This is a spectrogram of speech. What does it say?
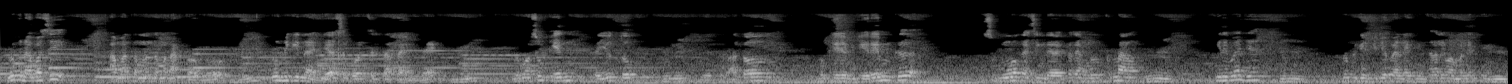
lu kenapa sih sama teman-teman aktor lu lu bikin aja sebuah cerita pendek lu masukin ke YouTube. Gitu atau lu kirim-kirim ke semua casting director yang lu kenal. Mhm. kirim aja. Mhm. lu bikin video pendek misalnya 5 menit. Nih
